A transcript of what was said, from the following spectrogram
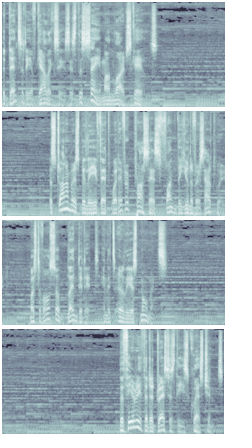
the density of galaxies is the same on large scales. Astronomers believe that whatever process flung the universe outward must have also blended it in its earliest moments. The theory that addresses these questions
